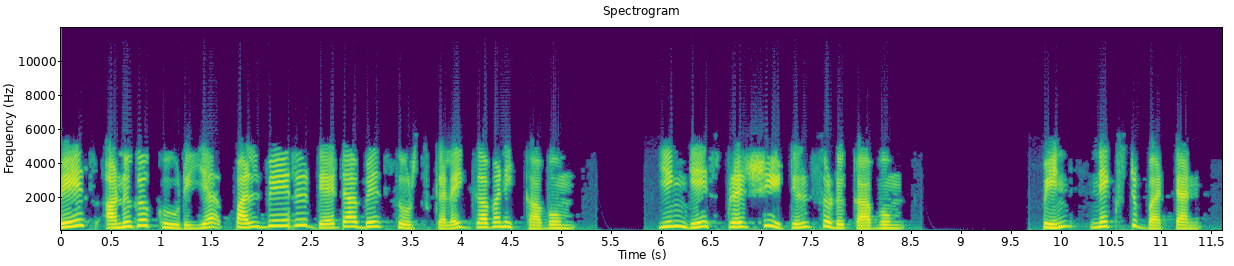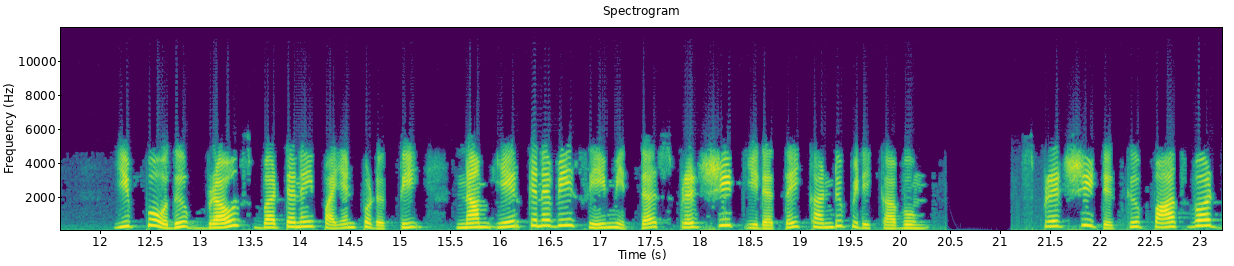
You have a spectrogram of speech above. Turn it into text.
பேஸ் அணுகக்கூடிய பல்வேறு டேட்டாபேஸ் சோர்ஸ் களை கவனிக்கவும். இங்கே ஸ்ப்ரெட்ஷீட் இல் சொடுக்கவும். பின் நெக்ஸ்ட் பட்டன் இப்போது ப்ரோவ்ஸ் பட்டன் ஐ பயன்படுத்தி நாம் ஏற்கனவே சேமித்த ஸ்ப்ரெட்ஷீட் இடத்தை கண்டுபிடிக்கவும். ஸ்ப்ரெட்ஷீட் க்கு பாஸ்வேர்ட்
